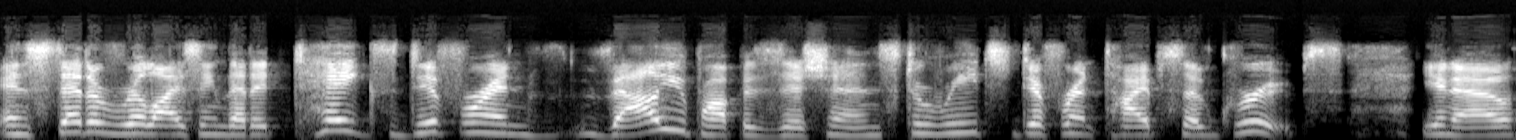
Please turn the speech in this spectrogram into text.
instead of realizing that it takes different value propositions to reach different types of groups you know?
